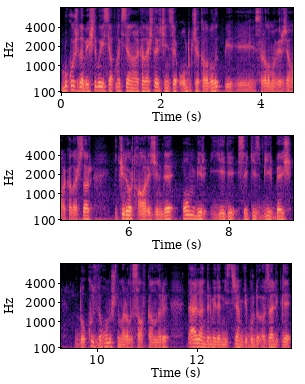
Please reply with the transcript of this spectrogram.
Bu koşuda beşli bahis yapmak isteyen arkadaşlar için ise oldukça kalabalık bir e, sıralama vereceğim arkadaşlar. 2-4 haricinde 11, 7, 8, 1, 5, 9 ve 13 numaralı safkanları değerlendirmelerini isteyeceğim ki burada özellikle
